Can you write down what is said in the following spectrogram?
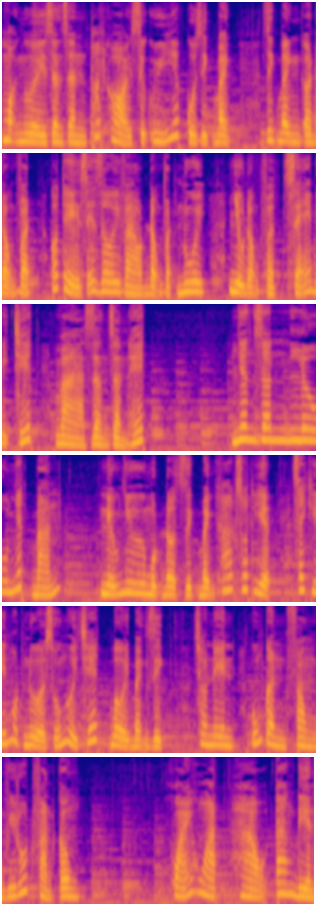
Mọi người dần dần thoát khỏi sự uy hiếp của dịch bệnh. Dịch bệnh ở động vật có thể sẽ rơi vào động vật nuôi, nhiều động vật sẽ bị chết và dần dần hết. Nhân dân lưu nhất bán Nếu như một đợt dịch bệnh khác xuất hiện sẽ khiến một nửa số người chết bởi bệnh dịch, cho nên cũng cần phòng virus phản công. Khoái hoạt, hào, tang điền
